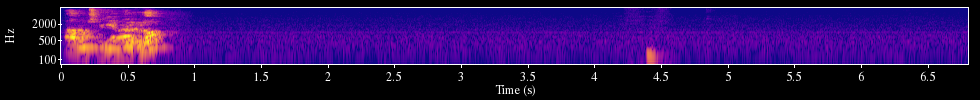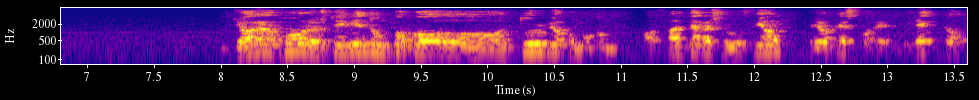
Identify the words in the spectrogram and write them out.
Vamos a llevarlo. Yo ahora el juego lo estoy viendo un poco turbio, como por falta de resolución. Creo que es por el directo,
